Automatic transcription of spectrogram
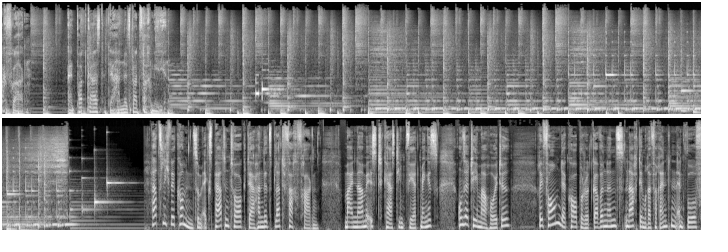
Fachfragen. Ein Podcast der Handelsblatt Fachmedien. Herzlich willkommen zum Expertentalk der Handelsblatt Fachfragen. Mein Name ist Kerstin Pferdmenges. Unser Thema heute Reform der Corporate Governance nach dem Referentenentwurf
